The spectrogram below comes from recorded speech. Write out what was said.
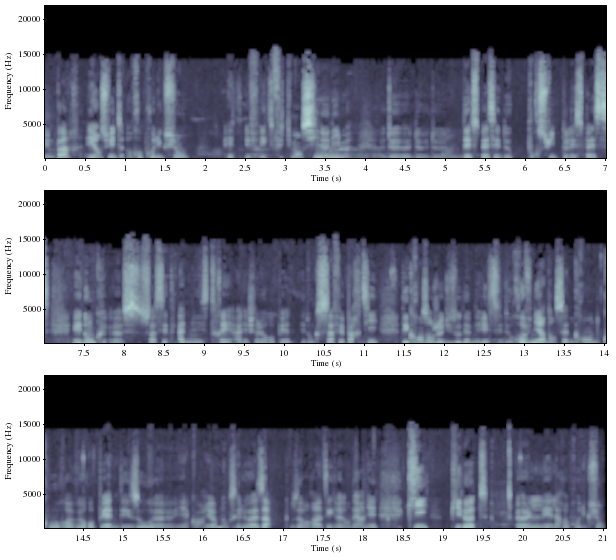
d'une part. Et ensuite, reproduction est eff- effectivement synonyme de, de, de- d'espèce et de poursuite de l'espèce. Et donc, euh, ça, c'est administré à l'échelle européenne. Et donc, ça fait partie des grands enjeux du zoo d'Amnéville, c'est de revenir dans cette grande cour européenne des zoos euh, et aquariums. Donc, c'est le HASA que nous avons réintégré l'an dernier, qui pilote euh, la reproduction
